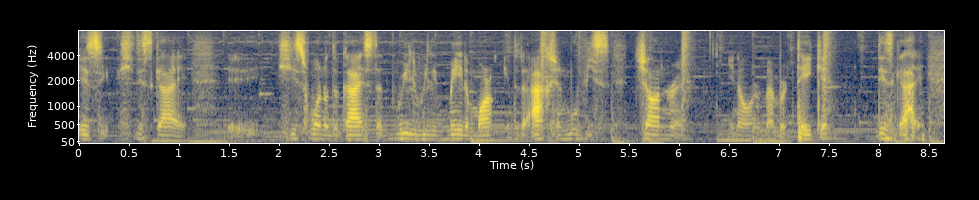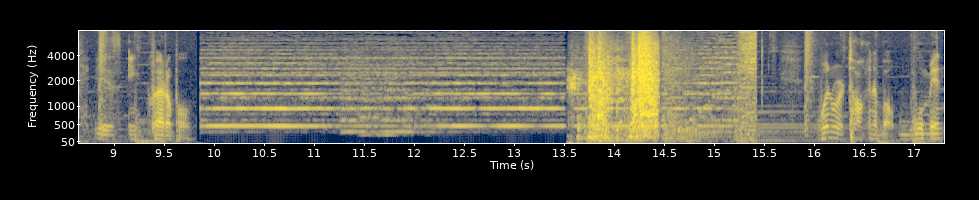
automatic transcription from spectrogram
is this guy. eh, He's one of the guys that really, really made a mark into the action movies genre. You know, remember Taken? This guy is incredible. when we're talking about woman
